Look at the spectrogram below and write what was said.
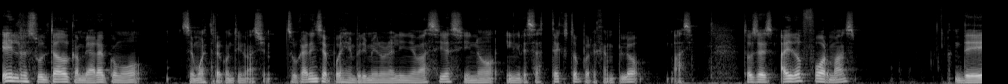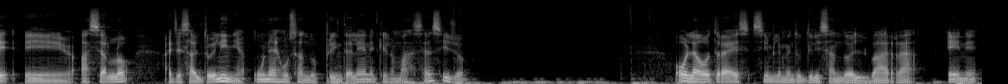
el resultado cambiará como se muestra a continuación. Sugerencia, puedes imprimir una línea vacía si no ingresas texto, por ejemplo, así. Entonces, hay dos formas de eh, hacerlo a este salto de línea. Una es usando println, que es lo más sencillo. O la otra es simplemente utilizando el barra n.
